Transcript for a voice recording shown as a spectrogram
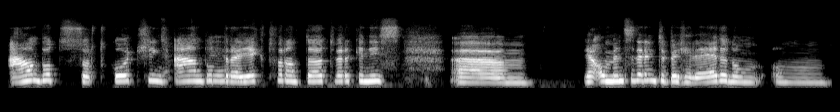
aanbod, soort coaching aanbod, traject voor aan het uitwerken is. Ehm, ja, om mensen daarin te begeleiden, om, om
